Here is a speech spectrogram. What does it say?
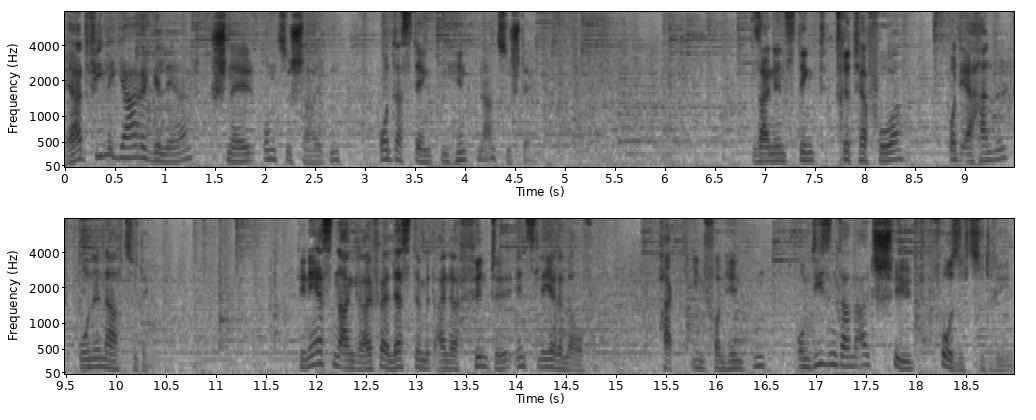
Er hat viele Jahre gelernt, schnell umzuschalten und das Denken hinten anzustellen. Sein Instinkt tritt hervor und er handelt ohne nachzudenken. Den ersten Angreifer lässt er mit einer Finte ins Leere laufen, packt ihn von hinten, um diesen dann als Schild vor sich zu drehen.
